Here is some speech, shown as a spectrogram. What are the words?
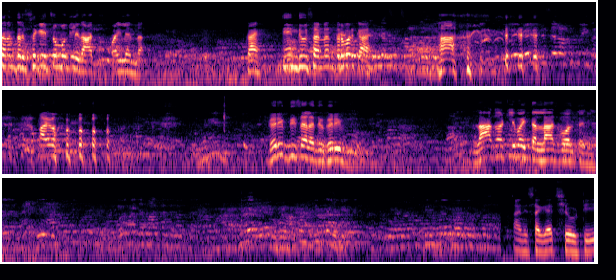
दिवसानंतर सगळे चमकले आज पहिल्यांदा. काय? तीन दिवसानंतर बर काय हा. आयो. गरीब दिसायला तो गरीब. लाज वाटली पाहिजे त्याला लाज बोलताना. आणि सगळ्यात शेवटी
